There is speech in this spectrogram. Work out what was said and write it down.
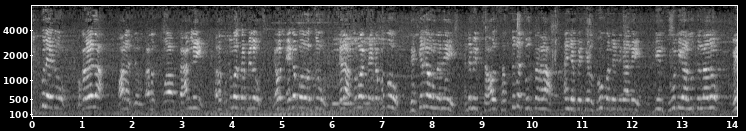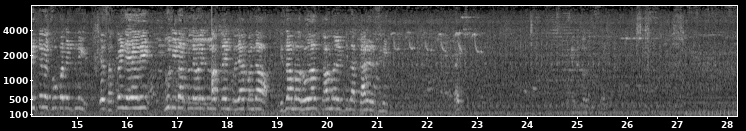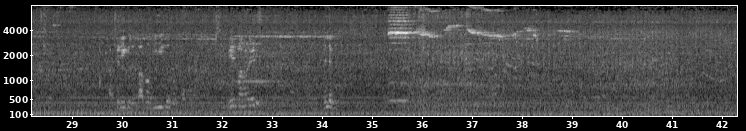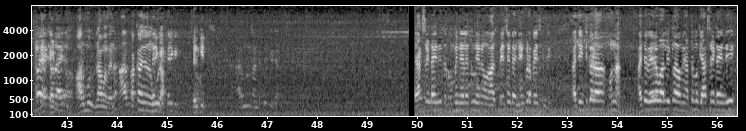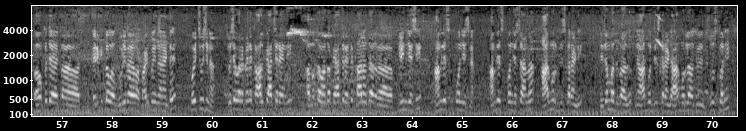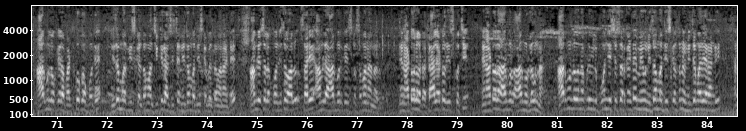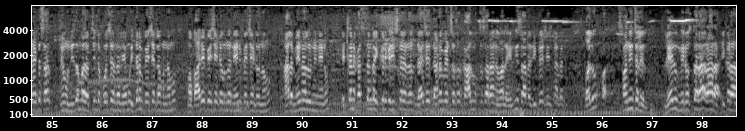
దిక్కు లేదు. ఒకవేళ వాళ్ళ తన ఫ్యామిలీ వాళ్ళ కుటుంబ సభ్యులు ఎవరు లేకపోవచ్చు లేదా అందుబాటు లేకపోతే దగ్గరగా ఉన్నది అంటే మీరు చాలా సస్తుగా చూస్తారా అని చెప్పేసి నేను సూపరింటెండెంట్ గారిని దీన్ని సూటిగా అడుగుతున్నాను. వెంటనే సూపరింటెండెంట్ని సస్పెండ్ చేయాలి. డ్యూటీ డాక్టర్లు ఎవరైతే ఆఫ్లైన్ ప్రజాపంద నిజామాబాద్ రూరల్ కామారెడ్డి జిల్లా కార్యదర్శిని. అక్కడికి పాపం ఈగో కొడతారు. ఏది మనోడేడు వెళ్ళకు. ఆర్మూర్ గ్రామమేనా? పక్క ఊరా? పెరిగి. యాక్సిడెంట్ అయింది తొమ్మిది నెలలు నేను ఆ పేషెంట్ నేను కూడా పేషెంట్ అయితే ఇంటికాడ ఉన్నా. అయితే వేరే వాళ్ళు ఇట్లా మీ అత్తమ్మకి యాక్సిడెంట్ అయింది. ఒక్కతే ఇట్లా పెరిగిట్లో గుడి పడిపోయింది అని అంటే పోయి చూసిన. చూసే వరకనే కాల్ ప్యాచర్ అయింది. ఆ మొత్తం అంతా ప్యాచర్ అయితే కాల్ అంతా క్లీన్ చేసి అంబులెన్స్కి ఫోన్ చేసిన. అంబులెన్స్కి ఫోన్ చేస్తే అన్న ఆర్మూర్కి తీసుకురండి. నిజామాబాద్ కాదు. నేను ఆర్మూర్ తీసుకురండి. ఆర్మూర్లో చూసుకొని ఆర్మూర్లో ఒకవేళ పట్టుకోకపోతే నిజామాబాద్ తీసుకెళ్తాం. వాళ్ళు చిట్టి రాసిస్తే నిజామాబాద్ తీసుకెళ్తాం అని అంటే అంబులెన్స్ ఫోన్ చేస్తే వాళ్ళు సరే అంబులెన్స్ ఆర్మూర్కి తీసుకొస్తామని అన్నారు. నేను ఆటోలో టాలీ ఆటో తీసుకొచ్చి నేను ఆటోలో ఆర్మూర్ ఆర్మూర్లో ఉన్నా. ఆర్మూర్లో ఉన్నప్పుడు వీళ్ళు ఫోన్ చేసేసరికంటే మేము నిజామాబాద్ తీసుకెళ్తున్నాం నిజామాబాదే రండి అని అంటే సార్ మేము నిజామాబాద్ వచ్చిన పొజిషన్ లేము. ఇద్దరం పేషెంట్లో ఉన్నాము. మా భార్య పేషెంట్ ఉన్నాం నేను పేషెంట్ ఉన్నాము. వాళ్ళ మేనాలు నేను ఎట్లయినా ఖచ్చితంగా ఇక్కడికి తీసుకెళ్ళాను దయచేసి దండం పెడతా సార్ కాలు ముక్త సార్ అని వాళ్ళు ఎన్నిసార్లు రిపేర్ చేసినా కానీ వాళ్ళు స్పందించలేదు. లేదు మీరు వస్తారా? రారా. ఇక్కడ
